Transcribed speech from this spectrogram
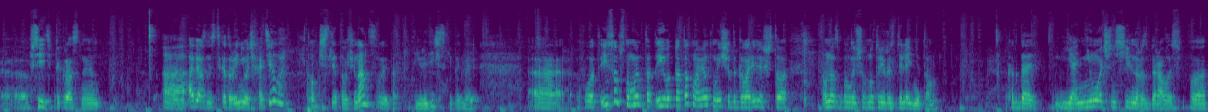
э, все эти прекрасные э, обязанности, которые не очень хотела, в том числе там финансовые, там, какие-то юридические и так далее. Э, вот. И, собственно, мы... И вот на тот момент мы еще договорились, что у нас было еще внутри разделение там, когда я не очень сильно разбиралась в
